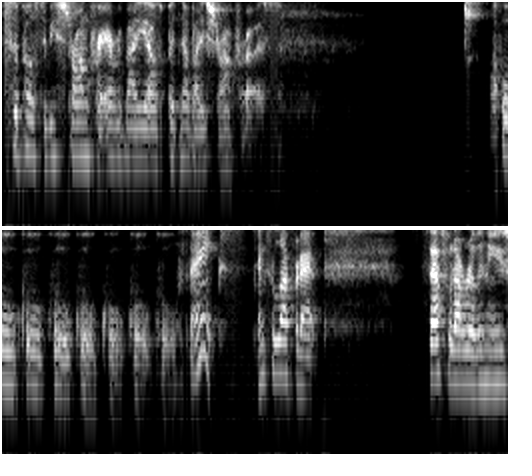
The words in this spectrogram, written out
Supposed to be strong for everybody else but nobody's strong for us. Cool cool cool cool cool cool cool. Thanks. Thanks a lot for that. So that's what i really need.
